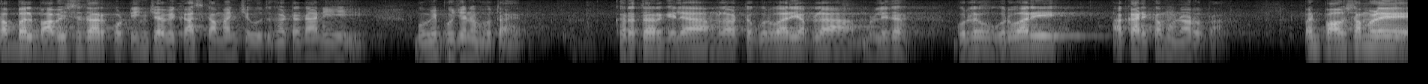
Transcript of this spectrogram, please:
तब्बल बावीस हजार कोटींच्या विकास कामांचे उद्घाटन आणि भूमिपूजन होत आहेत खरं तर गेल्या मला वाटतं गुरुवारी आपला मुरलीधर गुरु गुरुवारी हा कार्यक्रम होणार होता. पण पावसामुळे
